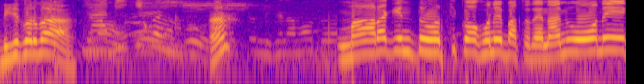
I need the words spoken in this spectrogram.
বিক্রি করবা? হ্যাঁ? মারা কিন্তু হচ্ছে কখনোই বাচ্চা দেয় না। আমি অনেক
